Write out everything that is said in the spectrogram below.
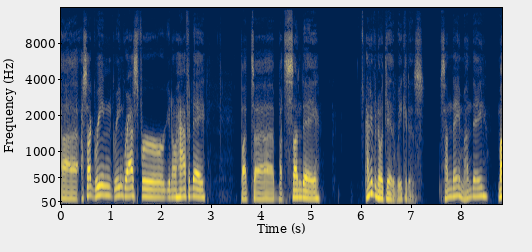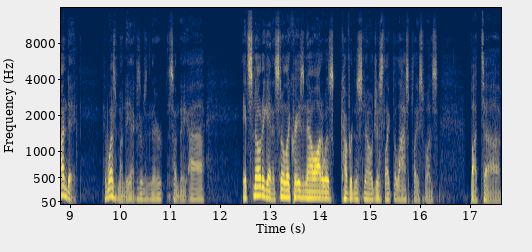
uh, I saw green green grass for you know half a day, but uh, but Sunday, I don't even know what day of the week it is. Sunday, Monday, Monday. It was Monday, yeah, because it was in there Sunday. Uh, it snowed again. It snowed like crazy. Now Ottawa's covered in snow, just like the last place was. But uh,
